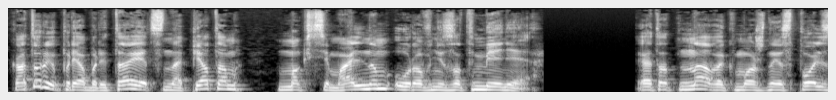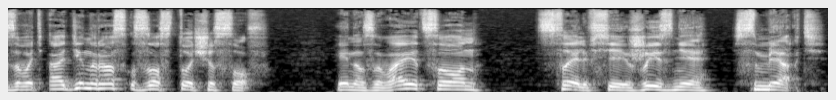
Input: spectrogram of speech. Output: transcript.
который приобретается на пятом максимальном уровне затмения. Этот навык можно использовать один раз за 100 часов. И называется он «Цель всей жизни – смерть».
